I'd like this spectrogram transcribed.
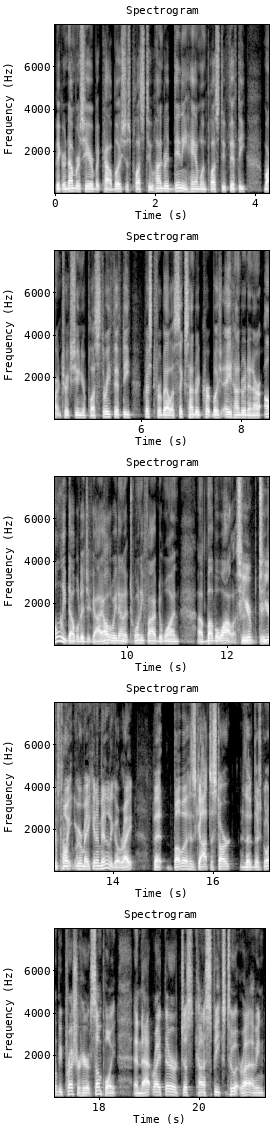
bigger numbers here. But Kyle Busch is plus 200, Denny Hamlin plus 250, Martin Truex Jr. plus 350, Christopher Bell is 600, Kurt Busch 800, and our only double-digit guy, all the way down at 25 to one, uh, Bubba Wallace. to your to your point you were making a minute ago, right? That Bubba has got to start. There's going to be pressure here at some point, and that right there just kind of speaks to it, right? I mean,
